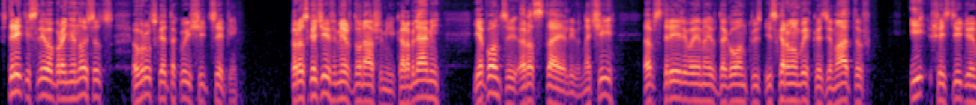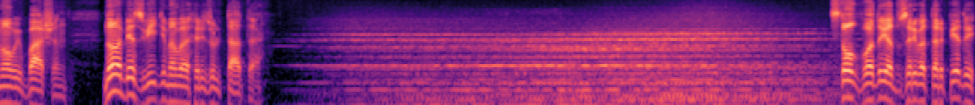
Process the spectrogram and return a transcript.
в третий слева броненосец в русской атакующей цепи. Проскочив между нашими кораблями, японцы растаяли в ночи, обстреливаемые вдогонку из кормовых казематов и шестидюймовых башен, но без видимого результата. Столб воды от взрыва торпеды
